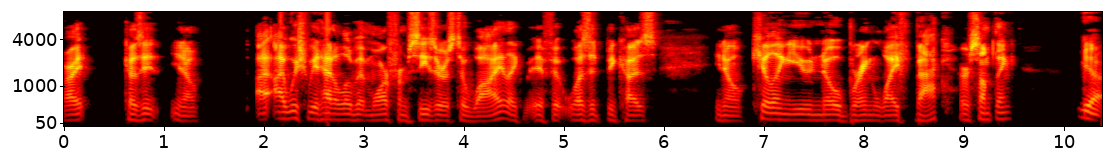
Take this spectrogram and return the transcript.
right? Because it, you know, I, I wish we had had a little bit more from Caesar as to why. Like, if it was it because, you know, killing you no bring wife back or something. Yeah.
